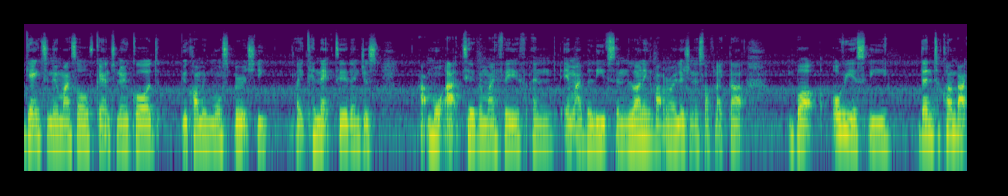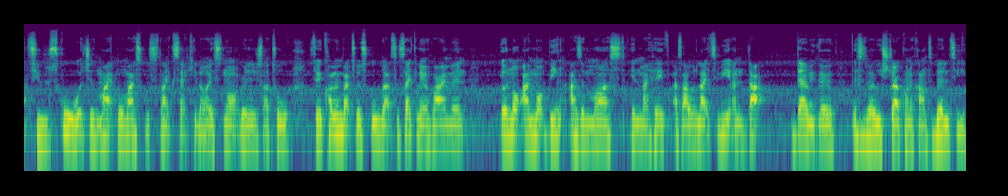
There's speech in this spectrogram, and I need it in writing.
getting to know myself, getting to know God, becoming more spiritually like connected and just more active in my faith and in my beliefs and learning about my religion and stuff like that. But obviously, then to come back to school, which is my well, my school's like secular, it's not religious at all. So coming back to a school that's a secular environment, you're not. I'm not being as immersed in my faith as I would like to be, and that there we go. This is where we strike on accountability.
